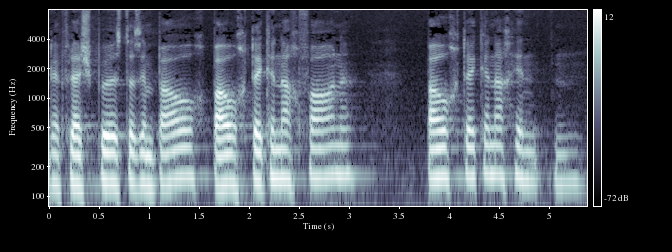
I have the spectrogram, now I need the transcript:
Oder vielleicht spürst du es im Bauch, Bauchdecke nach vorne, Bauchdecke nach hinten.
